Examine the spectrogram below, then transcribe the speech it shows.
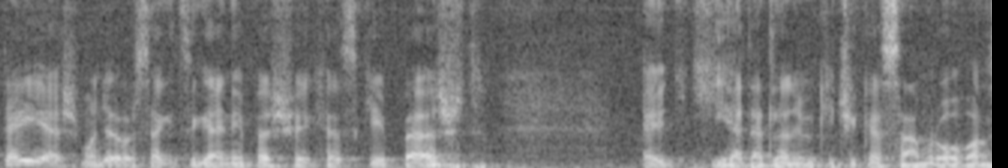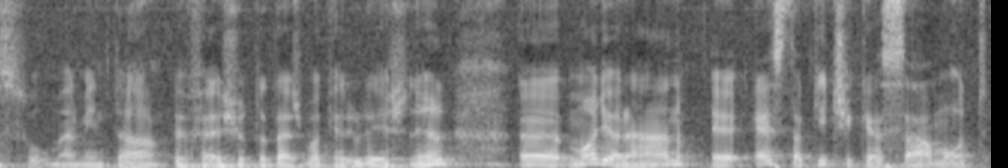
teljes magyarországi cigány népességhez képest egy hihetetlenül kicsike számról van szó, már mint a felsőoktatásba kerülésnél. Magyarán ezt a kicsike számot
